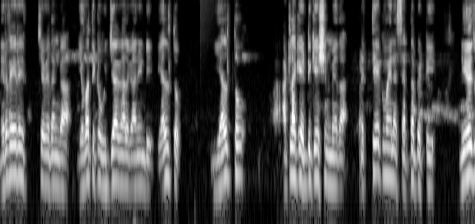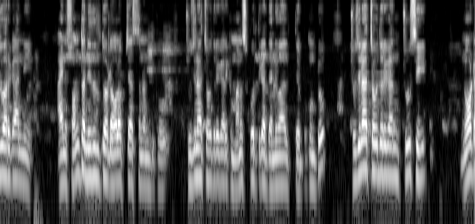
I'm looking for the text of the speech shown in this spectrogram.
నెరవేర్చే విధంగా యువతకు ఉద్యోగాలు కానివ్వండి హెల్త్ హెల్త్ అట్లాగే ఎడ్యుకేషన్ మీద ప్రత్యేకమైన శ్రద్ధ పెట్టి నియోజకవర్గాన్ని ఆయన సొంత నిధులతో డెవలప్ చేస్తున్నందుకు సుజనా చౌదరి గారికి మనస్ఫూర్తిగా ధన్యవాదాలు తెలుపుకుంటూ సుజనా చౌదరి గారిని చూసి నూట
